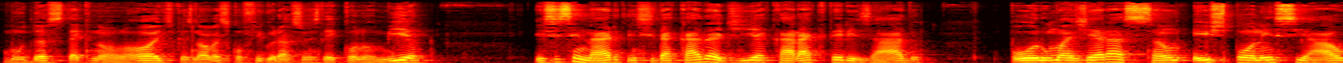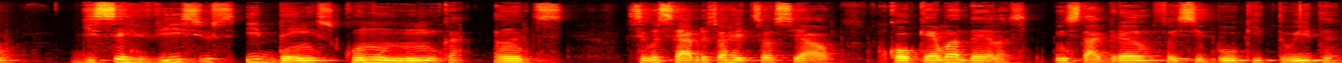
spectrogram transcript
mudanças tecnológicas, novas configurações da economia, esse cenário tem sido a cada dia caracterizado por uma geração exponencial de serviços e bens como nunca antes. Se você abre sua rede social, qualquer uma delas, Instagram, Facebook, Twitter,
